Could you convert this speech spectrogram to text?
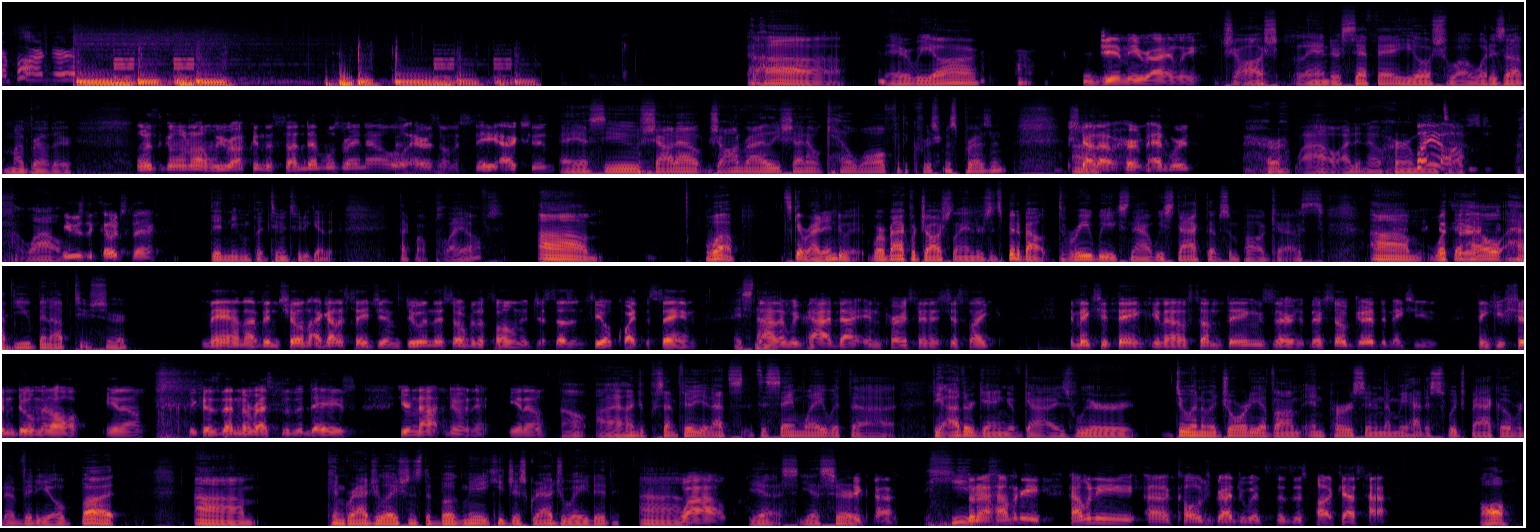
there, partner. Ah, there we are. Jimmy Riley. Josh Lander, Sefe Yehoshua. What is up, my brother? What's going on? We rocking the Sun Devils right now. A little Arizona State action. ASU. Shout out John Riley. Shout out Kel Wall for the Christmas present. Shout Uh, out Herm Edwards. Her. Wow, I didn't know Herm went to. Wow, He was the coach there. didn't even put two and two together. Talk about playoffs. Um, well, let's get right into it. We're back with Josh Landers. It's been about three weeks now. We stacked up some podcasts. Um, what Yes, the sir. hell have you been up to, sir? Man, I've been chilling. I gotta say, Jim, doing this over the phone, it just doesn't feel quite the same. It's Now that we've had that in person, it's just like it makes you think. You know, some things are they're so good that makes you think you shouldn't do them at all. You know, because then the rest of the days you're not doing it. You know. Oh, I 100% feel you. That's the same way with uh, the other gang of guys. We're doing a majority of them in person, and then we had to switch back over to video. But um, congratulations to Boog Meek. He just graduated. Um, wow, Yes, yes, sir. big time. Huge. So now, how many how many uh, college graduates does this podcast have? All.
